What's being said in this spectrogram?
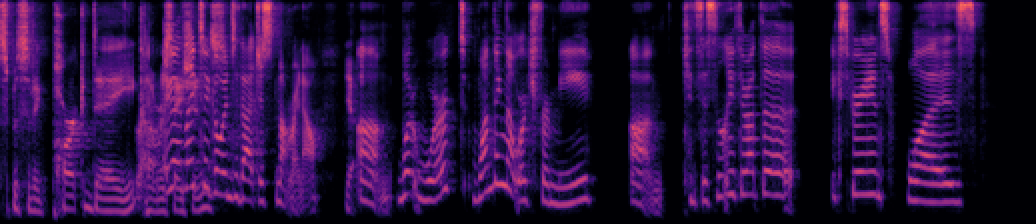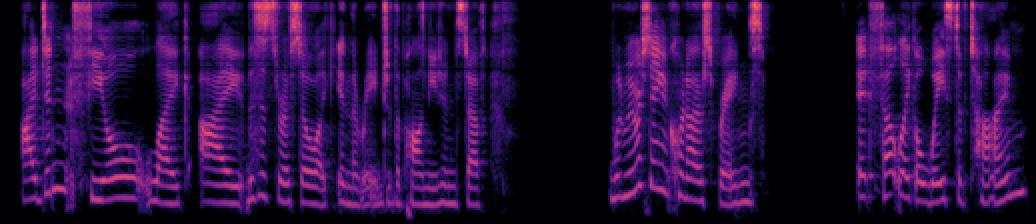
specific park day Right. Conversations. I'd like to go into that, just not right now. Yeah. Um, what worked? One thing that worked for me, um, consistently throughout the experience was I didn't feel like I. This is sort of still like in the range of the Polynesian stuff. When we were staying at Coronado Springs, it felt like a waste of time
